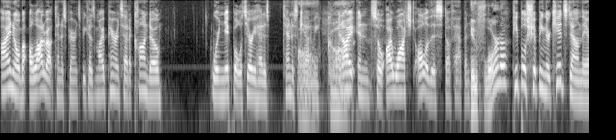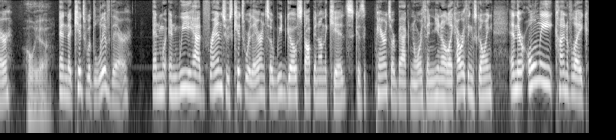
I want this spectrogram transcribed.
I know about a lot about tennis parents because my parents had a condo where Nick Bollettieri had his tennis academy, Oh, and I and so I watched all of this stuff happen. in Florida. People shipping their kids down there, Oh yeah, and the kids would live there. And, and we had friends whose kids were there, and so we'd go stop in on the kids because the parents are back north, and you know, like how are things going? And their only kind of like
